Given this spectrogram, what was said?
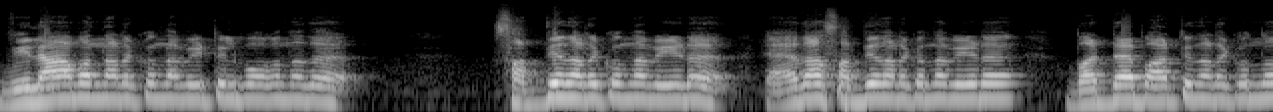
വിലാപം നടക്കുന്ന വീട്ടിൽ പോകുന്നത്. സദ്യ നടക്കുന്ന വീട് ഏതാ സദ്യ നടക്കുന്ന വീട്? ബർത്ത്ഡേ പാർട്ടി നടക്കുന്നു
